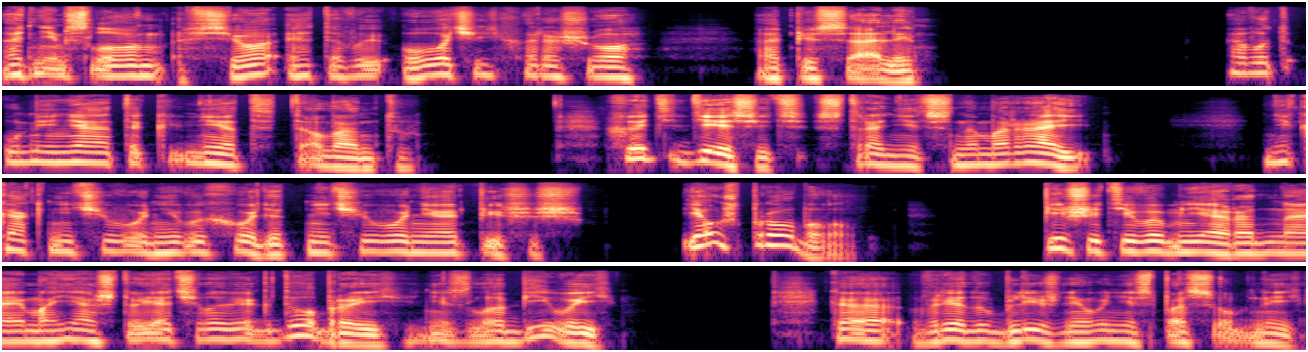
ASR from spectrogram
Одним словом, все это вы очень хорошо описали. А вот у меня так нет таланту. Хоть десять страниц на морай Никак ничего не выходит, ничего не опишешь. Я уж пробовал. Пишите вы мне, родная моя, что я человек добрый, незлобивый, ко вреду ближнего неспособный,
